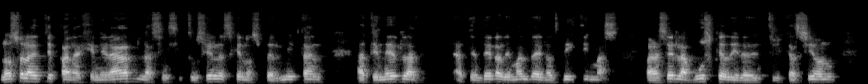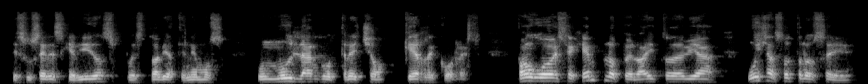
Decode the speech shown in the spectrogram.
no solamente para generar las instituciones que nos permitan atender la, atender la demanda de las víctimas, para hacer la búsqueda y la identificación de sus seres queridos, pues todavía tenemos un muy largo trecho que recorrer. Pongo ese ejemplo, pero hay todavía muchas otras eh,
